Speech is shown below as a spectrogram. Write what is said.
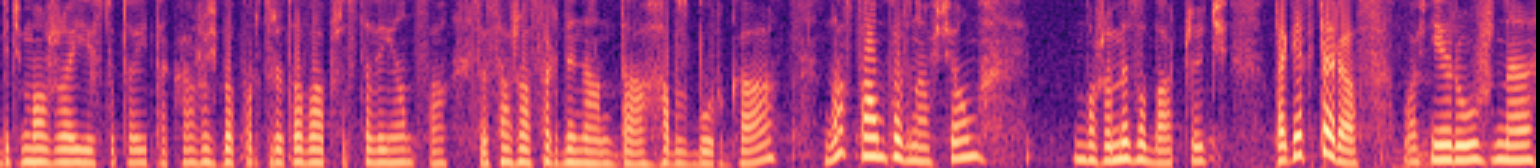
Być może jest tutaj taka rzeźba portretowa przedstawiająca cesarza Ferdynanda Habsburga. No z całą pewnością możemy zobaczyć, tak jak teraz, właśnie różne,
